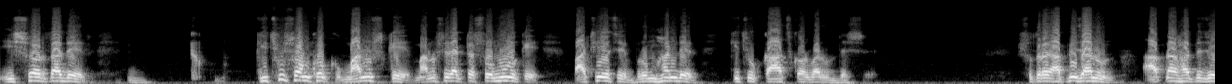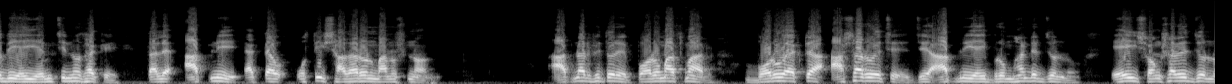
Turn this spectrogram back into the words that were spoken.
ঈশ্বর তাদের কিছু সংখ্যক মানুষকে, মানুষের একটা সমূহকে পাঠিয়েছে ব্রহ্মাণ্ডের কিছু কাজ করবার উদ্দেশ্যে। সুতরাং আপনি জানুন, আপনার হাতে যদি এই এম চিহ্ন থাকে, তাহলে আপনি একটা অতি সাধারণ মানুষ নন। আপনার ভিতরে পরমাত্মার বড় একটা আশা রয়েছে যে আপনি এই ব্রহ্মাণ্ডের জন্য, এই সংসারের জন্য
